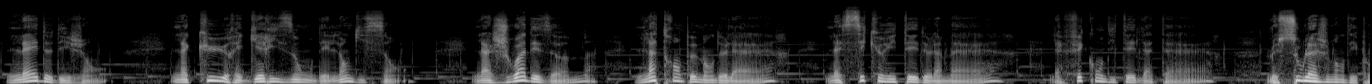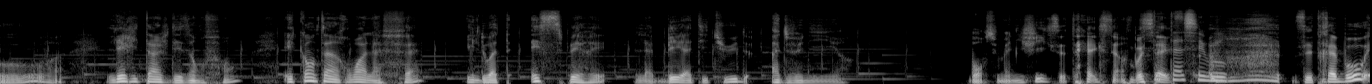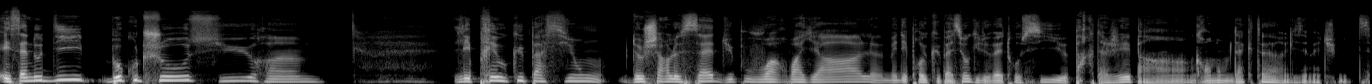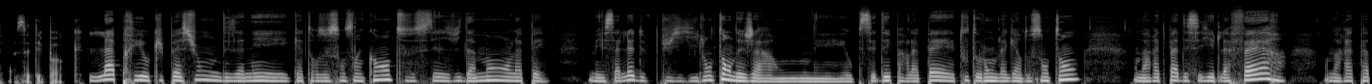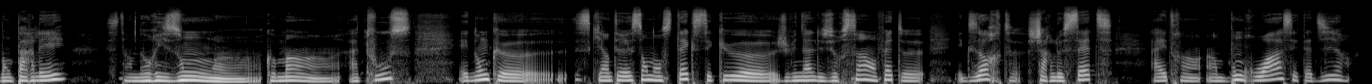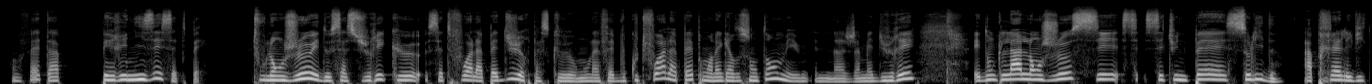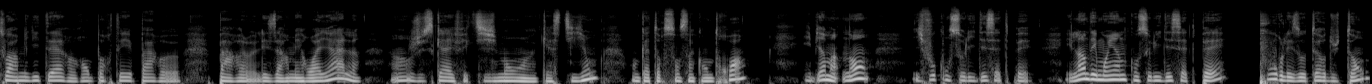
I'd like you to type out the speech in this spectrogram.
l'aide des gens, la cure et guérison des languissants, la joie des hommes, l'attrempement de l'air, la sécurité de la mer, la fécondité de la terre, le soulagement des pauvres, l'héritage des enfants, et quand un roi l'a fait, il doit espérer la béatitude à devenir. Bon, c'est magnifique ce texte, c'est un beau texte. C'est assez beau. c'est très beau et ça nous dit beaucoup de choses sur euh, les préoccupations de Charles VII, du pouvoir royal, mais des préoccupations qui devaient être aussi partagées par un grand nombre d'acteurs, Elisabeth Schmidt, à cette époque. La préoccupation des années 1450, c'est évidemment la paix mais ça l'est depuis longtemps déjà. On est obsédé par la paix tout au long de la guerre de Cent Ans. On n'arrête pas d'essayer de la faire, on n'arrête pas d'en parler. C'est un horizon euh, commun à tous. Et donc, euh, ce qui est intéressant dans ce texte, c'est que euh, Juvenal des Ursins, en fait, exhorte Charles VII à être un, un bon roi, c'est-à-dire, en fait, à pérenniser cette paix l'enjeu est de s'assurer que cette fois la paix dure, parce qu'on l'a fait beaucoup de fois, la paix pendant la guerre de Cent Ans, mais elle n'a jamais duré. Et donc là, l'enjeu, c'est, une paix solide. Après les victoires militaires remportées par, euh, euh, les armées royales, hein, jusqu'à effectivement euh, Castillon en 1453, et eh bien maintenant, il faut consolider cette paix. Et l'un des moyens de consolider cette paix, pour les auteurs du temps,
